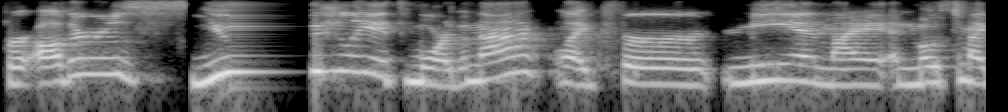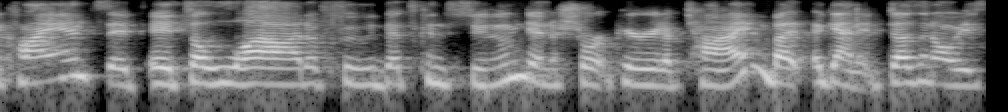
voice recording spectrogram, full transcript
For others, usually it's more than that. Like for me and my and most of my clients, it, it's a lot of food that's consumed in a short period of time. But again, it doesn't always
